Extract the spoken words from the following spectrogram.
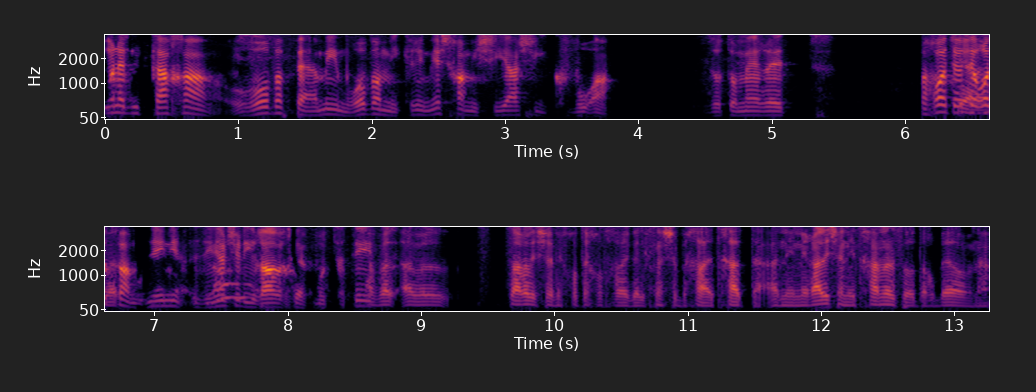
בוא נגיד ככה, רוב הפעמים, רוב המקרים, יש חמישייה שהיא קבועה. זאת אומרת, פחות או יותר, עוד פעם, זה עניין של היררכיה קבוצתית. אבל, צר לי שאני חותך אותך רגע לפני שבכלל התחלת, אני נראה לי שאני אתחל על זה עוד הרבה העונה.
